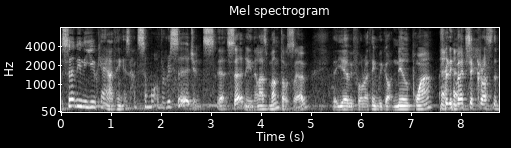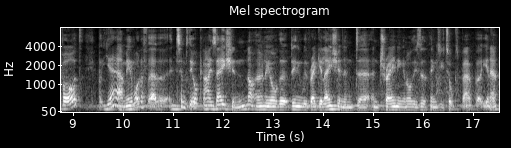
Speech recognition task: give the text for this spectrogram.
certainly in the UK, I think has had somewhat of a resurgence. Uh, certainly in the last month or so. The year before, I think we got nil point pretty much across the board. But yeah, I mean, what if uh, in terms of the organisation, not only all the dealing with regulation and uh, and training and all these other things you talked about, but you know,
